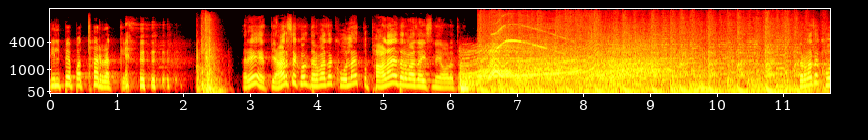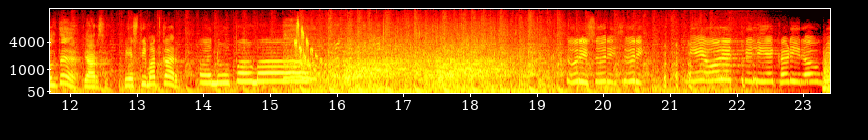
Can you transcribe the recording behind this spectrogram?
दिल पे पत्थर रख के। अरे प्यार से खोल दरवाज़ा खोला है तो फाड़ा है दरवाज़ा इसने औरत दरवाज़ा खोलते हैं प्यार से। बेइज्जती मत कर। अनुपमा। सूरी सूरी सूरी। मैं औरत के लिए खड़ी रहूँगी।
